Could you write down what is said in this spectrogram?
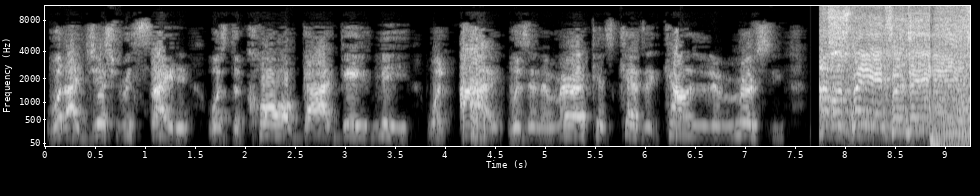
what I just recited, was the call God gave me when I was in America's Keswick Colony of Mercy. I was made for this.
